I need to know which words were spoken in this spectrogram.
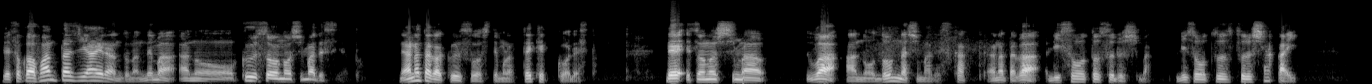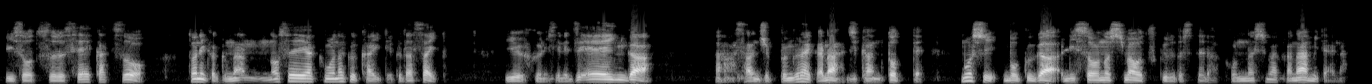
で、そこはファンタジーアイランドなんで、まあ、あのー、空想の島ですよと。で、あなたが空想してもらって結構ですと。で、その島は、あの、どんな島ですかあなたが理想とする島、理想とする社会、理想とする生活を、とにかく何の制約もなく書いてくださいというふうにしてね、全員があ30分ぐらいかな、時間とって、もし僕が理想の島を作るとしたら、こんな島かな、みたいな。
